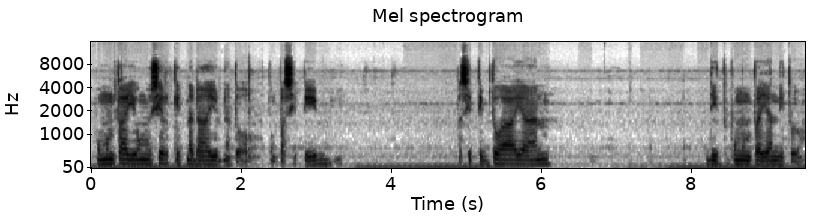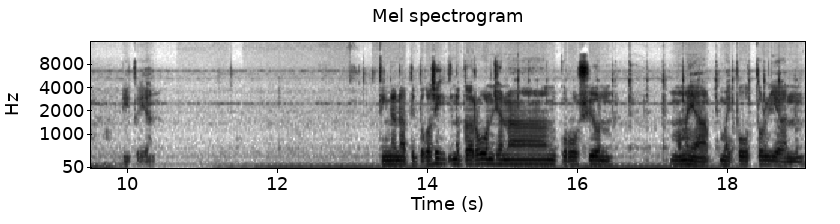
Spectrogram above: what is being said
Pumunta yung circuit na diode na to. Itong positive. Positive to ha yan. Dito pumunta yan. Dito. Dito yan. Tingnan natin to kasi nagkaroon siya ng corrosion. Mamaya may putol yan.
